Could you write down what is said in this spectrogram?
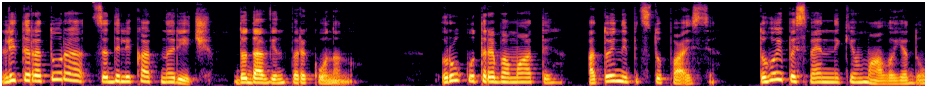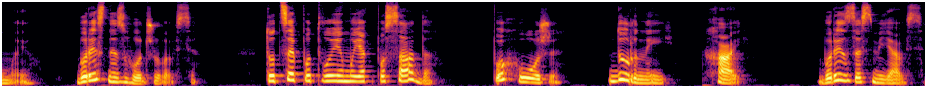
Література це делікатна річ, додав він переконано. Руку треба мати, а то й не підступайся. Того й письменників мало, я думаю. Борис не згоджувався. То це, по-твоєму, як посада? Похоже, дурний, хай. Борис засміявся.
